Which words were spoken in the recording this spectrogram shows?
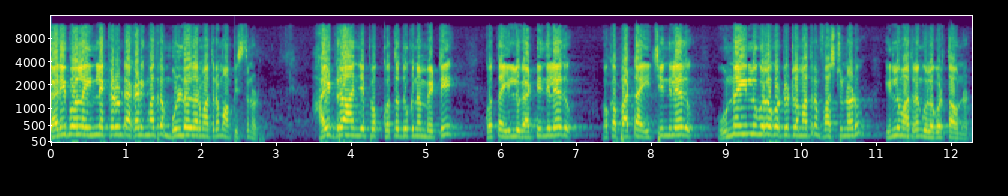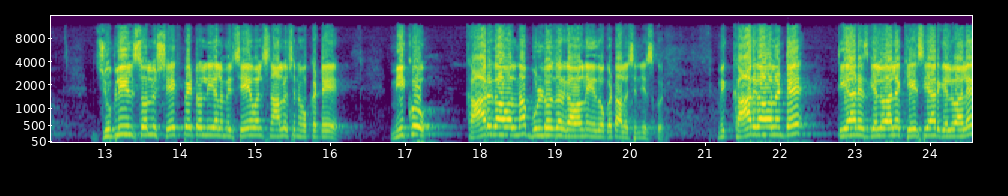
గరీబోళ్ళ ఇండ్లు ఎక్కడుంటే అక్కడికి మాత్రం బుల్డోజర్ మాత్రం పంపిస్తున్నాడు. హైడ్రా అని చెప్పి ఒక కొత్త దుకుణం పెట్టి కొత్త ఇల్లు కట్టింది లేదు ఒక పట్టా ఇచ్చింది లేదు. ఉన్న ఇల్లు గులగొట్టుట్లో మాత్రం ఫస్ట్ ఉన్నాడు ఇల్లు మాత్రం గులగొడతా ఉన్నాడు. జూబ్లీ హిల్స్ వాళ్ళు షేక్పేట వాళ్ళు ఇవాళ మీరు చేయవలసిన ఆలోచన ఒక్కటే. మీకు కారు కావాలన్నా బుల్డోజర్ కావాలన్నా ఏదో ఒకటి ఆలోచన చేసుకోరు. మీకు కారు కావాలంటే టీఆర్ఎస్ గెలవాలి కేసీఆర్ గెలవాలి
